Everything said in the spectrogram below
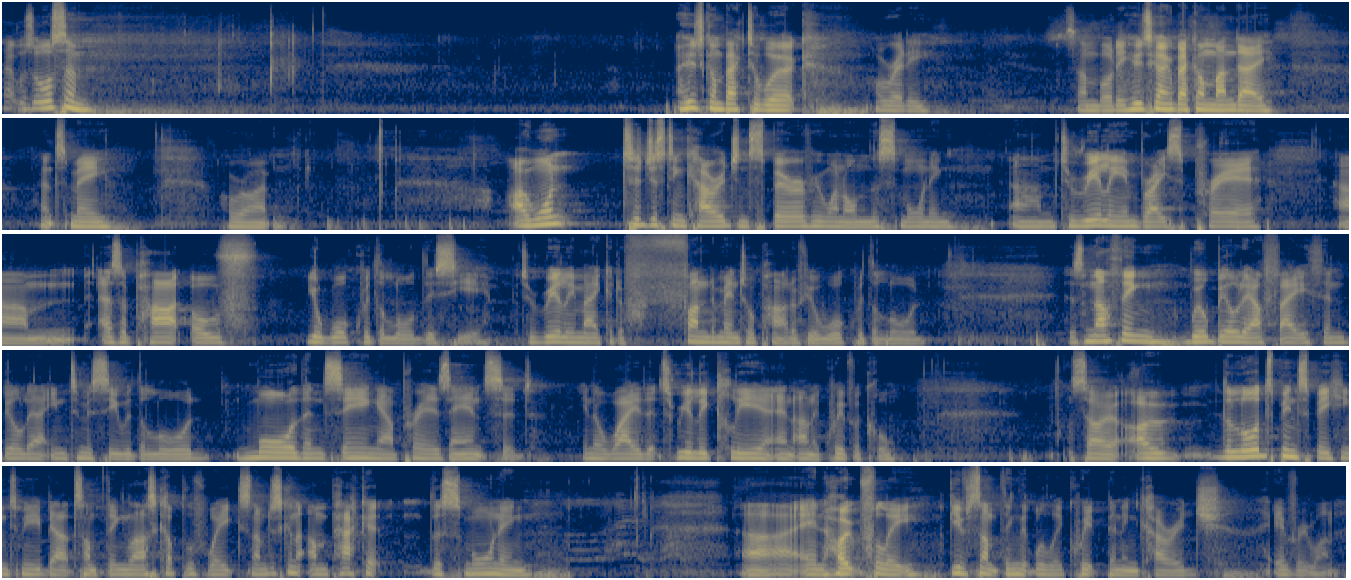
That was awesome. Who's gone back to work already? Somebody. Who's going back on Monday? That's me. All right. I want to just encourage and spur everyone on this morning um, to really embrace prayer um, as a part of your walk with the Lord this year, to really make it a fundamental part of your walk with the Lord. There's nothing will build our faith and build our intimacy with the Lord more than seeing our prayers answered in a way that's really clear and unequivocal. So, I, the Lord's been speaking to me about something last couple of weeks, and I'm just going to unpack it this morning uh, and hopefully give something that will equip and encourage everyone.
